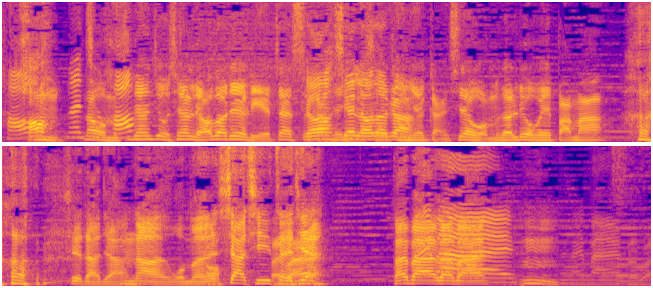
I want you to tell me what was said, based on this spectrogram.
好嗯，那我们今。天就先聊到这里，再次行感谢你的先聊到这儿收听，也感谢我们的六位爸妈。谢谢大家，嗯那我好们下期再拜拜见，拜拜拜拜拜，嗯。拜拜。拜拜。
